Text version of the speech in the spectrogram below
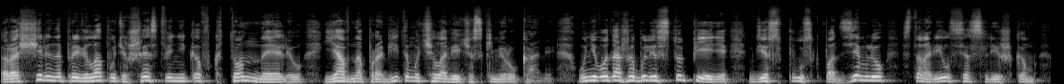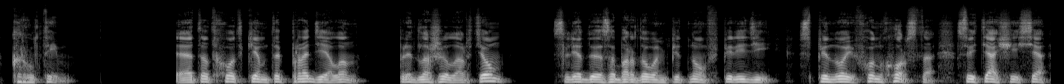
Расщелина привела путешественников к тоннелю, явно пробитому человеческими руками. У него даже были ступени, где спуск под землю становился слишком крутым. «Этот ход кем-то проделан», — предложил Артем, следуя за бордовым пятном впереди, спиной фон Хорста, светящейся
